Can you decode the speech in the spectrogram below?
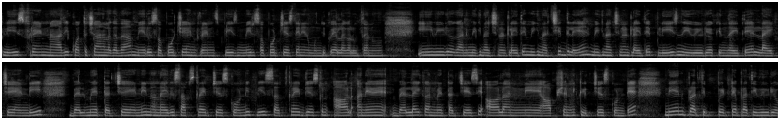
ప్లీజ్ ఫ్రెండ్ నాది కొత్త ఛానల్ కదా. మీరు సపోర్ట్ చేయండి ఫ్రెండ్స్ ప్లీజ్. మీరు సపోర్ట్ చేస్తే నేను ముందుకు వెళ్ళగలుగుతాను. ఈ వీడియో కానీ మీకు నచ్చినట్లయితే మీకు నచ్చిద్దిలే మీకు నచ్చినట్లయితే ప్లీజ్ ఈ వీడియో కింద అయితే లైక్ చేయండి బెల్ మీద టచ్ చేయండి నన్ను అయితే సబ్స్క్రైబ్ చేసుకోండి. ప్లీజ్ సబ్స్క్రైబ్ చేసుకుని ఆల్ అనే బెల్ ఐకాన్ మీద టచ్ చేసి ఆల్ అనే ఆప్షన్ని క్లిక్ చేసుకుంటే నేను ప్రతి పెట్టే ప్రతి వీడియో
